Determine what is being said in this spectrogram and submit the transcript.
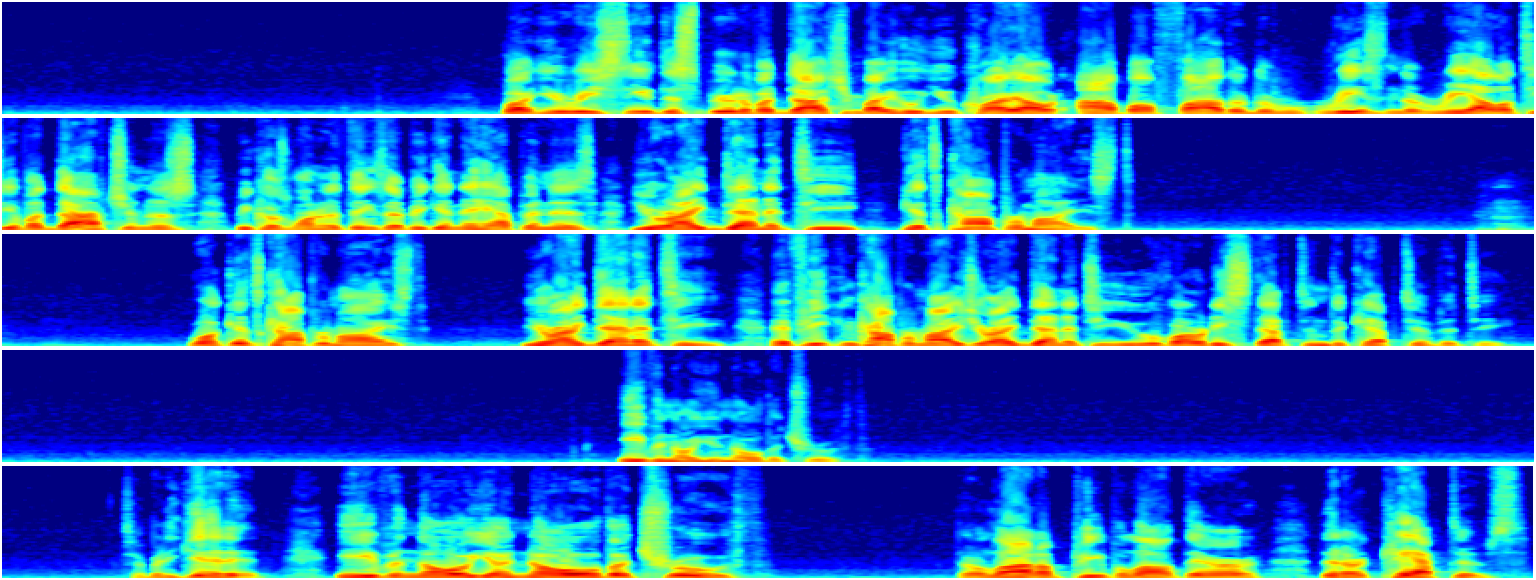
But you receive the spirit of adoption by who you cry out, Abba, Father. The reason, the reality of adoption is because one of the things that begin to happen is your identity gets compromised. What gets compromised? Your identity. If he can compromise your identity, you've already stepped into captivity. Even though you know the truth. Does everybody get it? Even though you know the truth, there are a lot of people out there that are captives.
